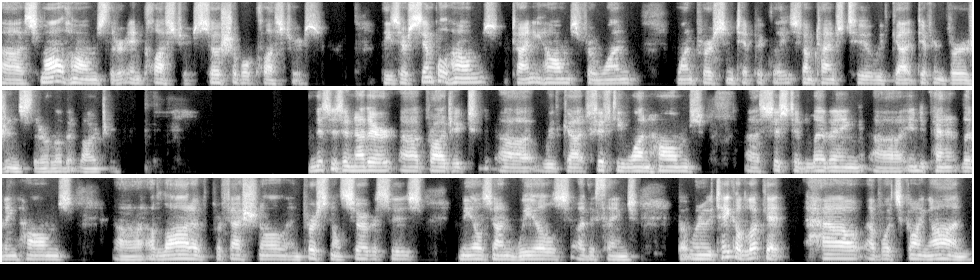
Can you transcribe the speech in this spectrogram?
uh, small homes that are in clusters, sociable clusters. These are simple homes, tiny homes for one, one person typically, sometimes two. We've got different versions that are a little bit larger. And this is another uh, project. Uh, we've got 51 homes, assisted living, uh, independent living homes, uh, a lot of professional and personal services, meals on wheels, other things. But when we take a look at how of what's going on,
